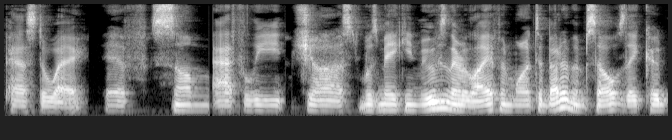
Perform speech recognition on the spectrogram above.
passed away, if some athlete just was making moves in their life and wanted to better themselves, they could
